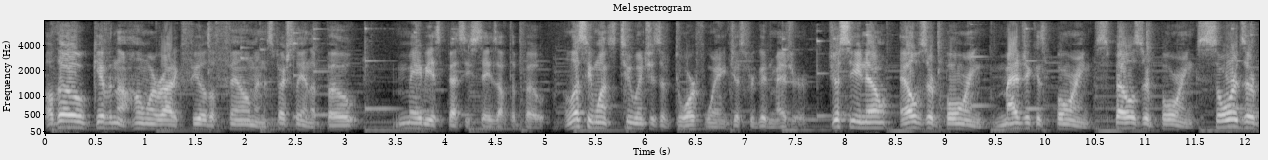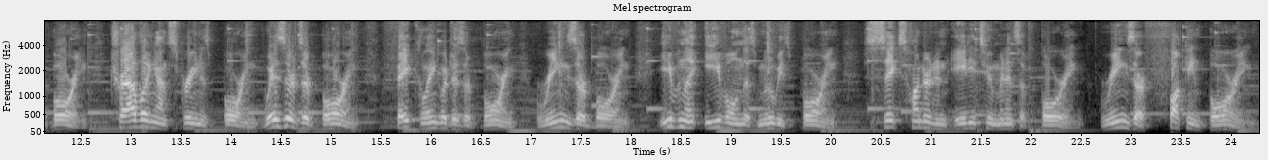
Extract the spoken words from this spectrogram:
Although, given the homoerotic feel of the film, and especially on the boat, maybe it's best he stays off the boat. Unless he wants two inches of dwarf wing, just for good measure. Just so you know, elves are boring, magic is boring, spells are boring, swords are boring, traveling on screen is boring, wizards are boring, fake languages are boring, rings are boring, even the evil in this movie's boring. 682 minutes of boring. Rings are fucking boring.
